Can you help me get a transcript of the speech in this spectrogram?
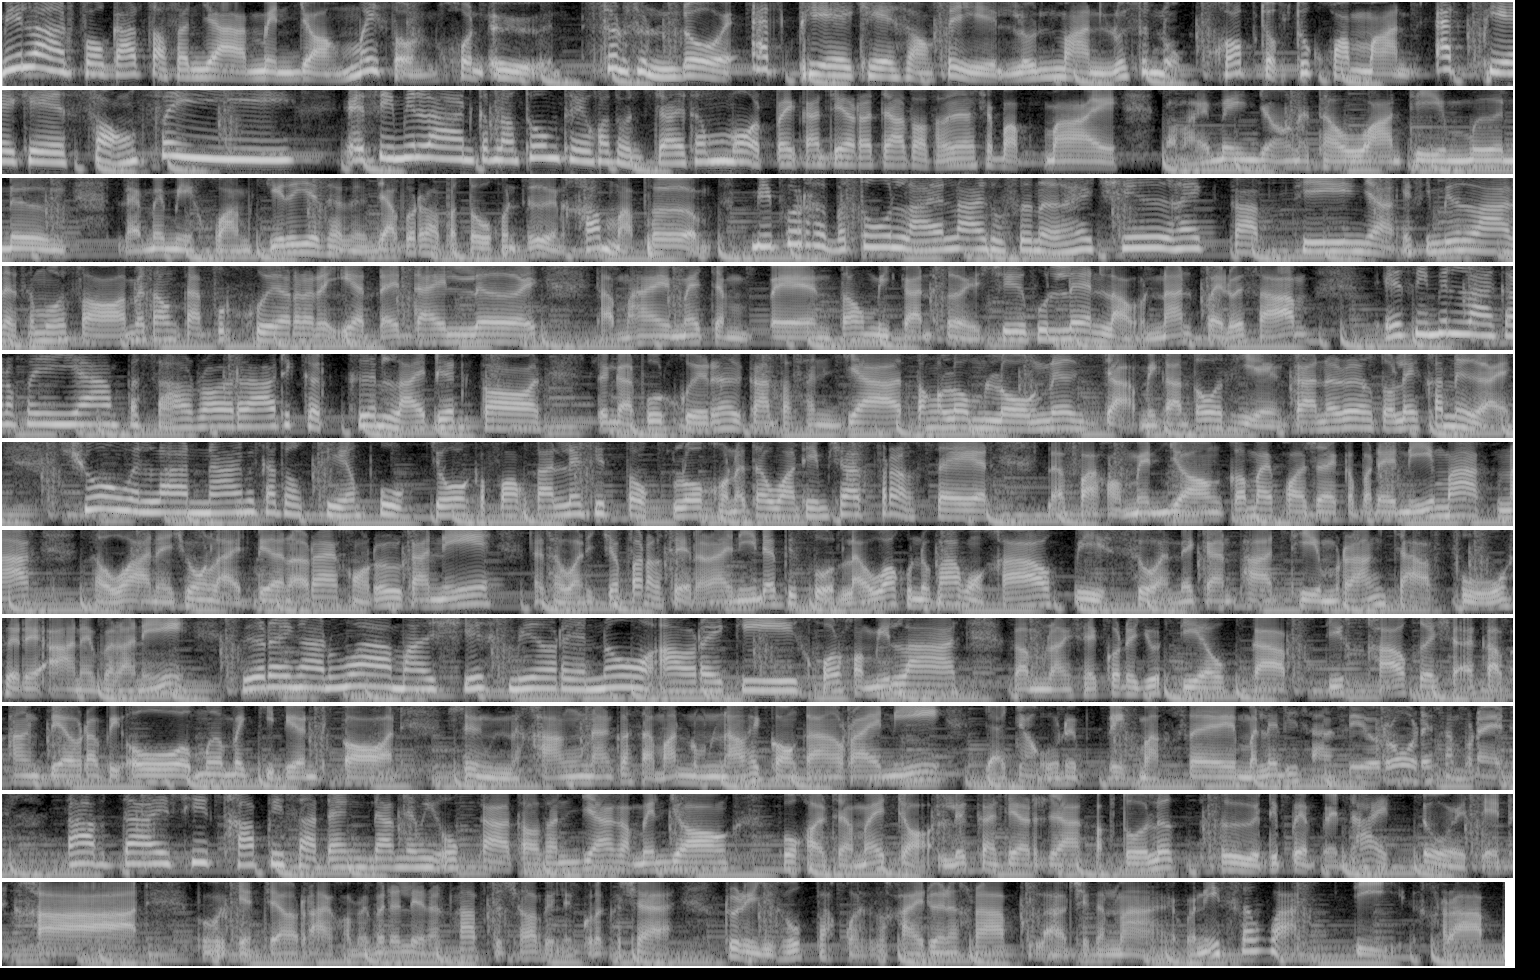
มิลานโฟกัสต่อสัญญาเมนยองไม่สนคนอื่นสนับสนุนโดย @pak 2 4ลุ้นมันลุ้นสนุก ครบจบทุกความมัน @pak 2 4เอซีมิลานกำลังทุ่มเทความสนใจทั้งหมดไปการเจรจาต่อสัญญาฉบับใหม่กับไอ้เมนยองในทวารทีมมือหนึ่ง และไม่มีความคิดที่จะเซ็นสัญญาผู้รักษาประตูคนอื่นเข้ามาเพิ่ม มีผู้รักษาประตูหลายรายถูกเสนอให้ชื่อให้กับทีมอย่างเอซิมิลานแต่สโมสรไม่ต้องการพูดคุยรายละเอียดใด ๆ เลยทำให้ไม่จำเป็นต้องมีการเอ่ยชื่อผู้เล่นเหล่านั้นไปด้วยซ้ำเอซิมิลากำลังพยายามประสานรอยร้าวที่เกิดขึ้นหลายเดือนก่อนซึ่การพูดคุยเรื่องการต่อสัญญาต้องล่มลงเนื่องจากมีการโต้เถียงกันเรื่องตัวเลขค่าเหนื่อย ช่วงเวลานั้นมีการถกเถียงผูกโยงกับฟอร์มการเล่นที่ตกลงของนักตะวันทีมชาติฝรั่งเศส และฝ่ายของเมนยองก็ไม่พอใจกับประเด็นนี้มากนักแต่ว่าในช่วงหลายเดือนแรกของฤดูกาลนี้นักตะวันทีมชาติฝรั่งเศสรายนี้ได้พิสูจน์แล้วว่าคุณภาพของเขา มีส่วนในการพาทีมรั้งจ่าฝูงเซเรียในเวลานี้มีรายงานว่ามาชิสมิเรโนอัลเรกีโค้ชของมิลานกำลังใช้กลยุทธ์เดียวกับที่เขาเคยใช้กับอังเดลราบิโอเมื่อไม่กี่เดือนก่อน ซึ่งครั้งนั้นก็สามารถโน้มน้าวให้กองกลางรายนี้ย้ายจากโอลิมปิกมาร์เซย์มาเล่นที่ซานเซโรได้สำเร็จตราบใดที่ทัพปีศาจแดงดำยังมีโอกาสต่อสัญญากับเมนยอง พวกเขาจะไม่เจาะลึกการเจรจากับตัวเลือกอื่นที่เป็นไปได้โดยเด็ดขาดเพื่อเป็นเกียรติเจ้ารายความไม่ได้เลยนะครับถ้าชอบอย่าลืมกดไลค์กดแชร์ด้วยใน YouTube ฝากกด subscribe ด้วยนะครับแล้วเจอกันใหม่วันนี้สวัสดีครับ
